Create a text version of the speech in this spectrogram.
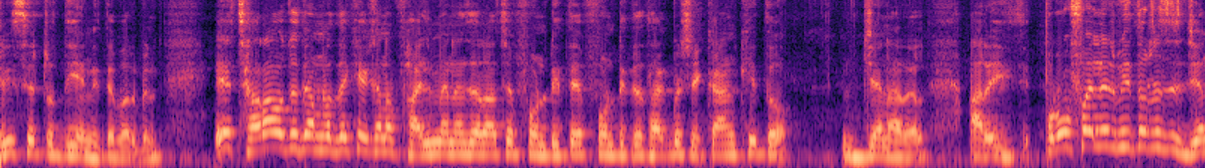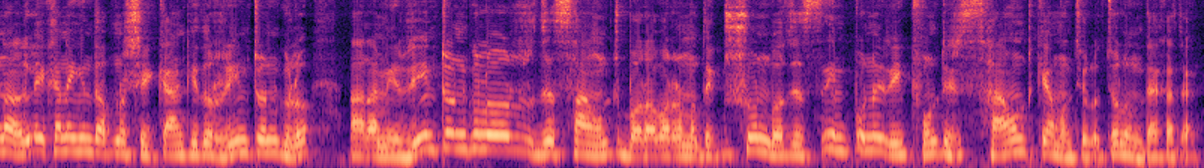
রিসেটও দিয়ে নিতে পারবেন। এছাড়াও যদি আমরা দেখি এখানে ফাইল ম্যানেজার আছে, ফোনটিতে ফোনটিতে থাকবে সেই কাঙ্ক্ষিত জেনারেল আর এই প্রোফাইলের ভিতরে যে জেনারেল এখানে কিন্তু আপনার সেই কাঙ্ক্ষিত রিংটোনগুলো আর আমি রিংটোনগুলোর যে সাউন্ড বরাবরের মতো একটু শুনব যে সিম্পনির এই ফোনটির সাউন্ড কেমন ছিল। চলুন দেখা যাক।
